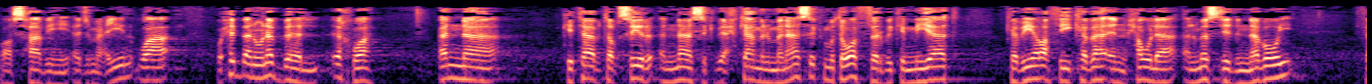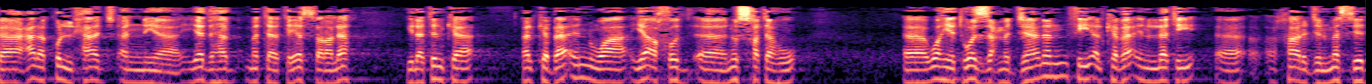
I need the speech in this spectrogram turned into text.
وأصحابه أجمعين. وأحب أن أنبه الإخوة أن كتاب تبصير الناسك بأحكام المناسك متوفر بكميات كبيرة في كبائن حول المسجد النبوي فعلى كل حاج أن يذهب متى تيسر له إلى تلك الكبائن ويأخذ آه، نسخته آه، وهي توزع مجانا في الكبائن التي آه، خارج المسجد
